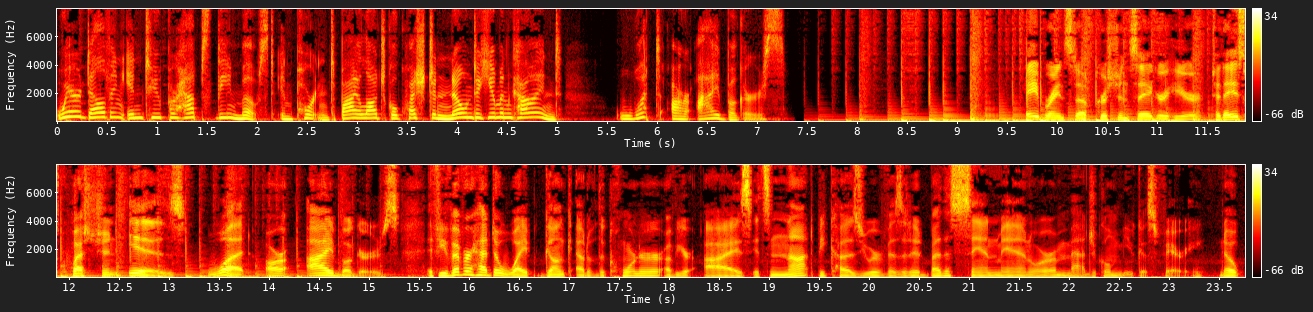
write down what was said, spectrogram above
We're delving into perhaps the most important biological question known to humankind What are eye boogers? Hey, Brain Stuff, Christian Sager here. Today's question is What are eye boogers? If you've ever had to wipe gunk out of the corner of your eyes, it's not because you were visited by the Sandman or a magical mucus fairy. Nope.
